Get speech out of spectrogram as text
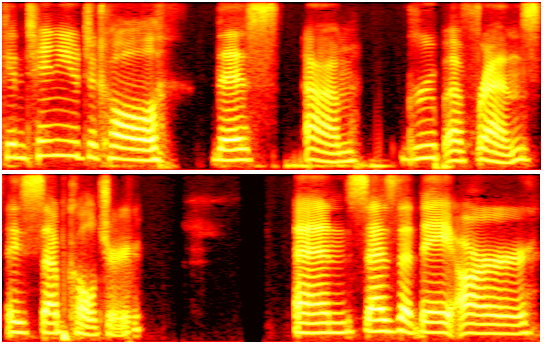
continue to call this um group of friends a subculture and says that they are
